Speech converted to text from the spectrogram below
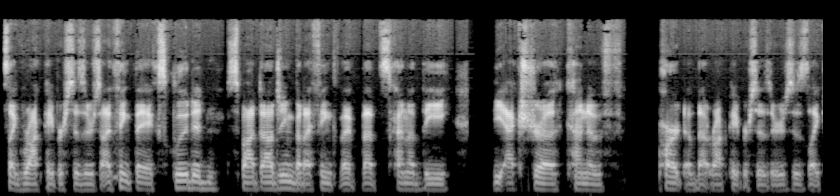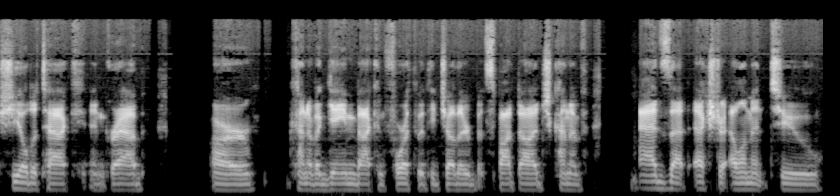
it's like rock paper scissors. I think they excluded spot dodging, but I think that that's kind of the the extra kind of part of that rock paper scissors is like shield attack and grab are kind of a game back and forth with each other, but spot dodge kind of adds that extra element to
